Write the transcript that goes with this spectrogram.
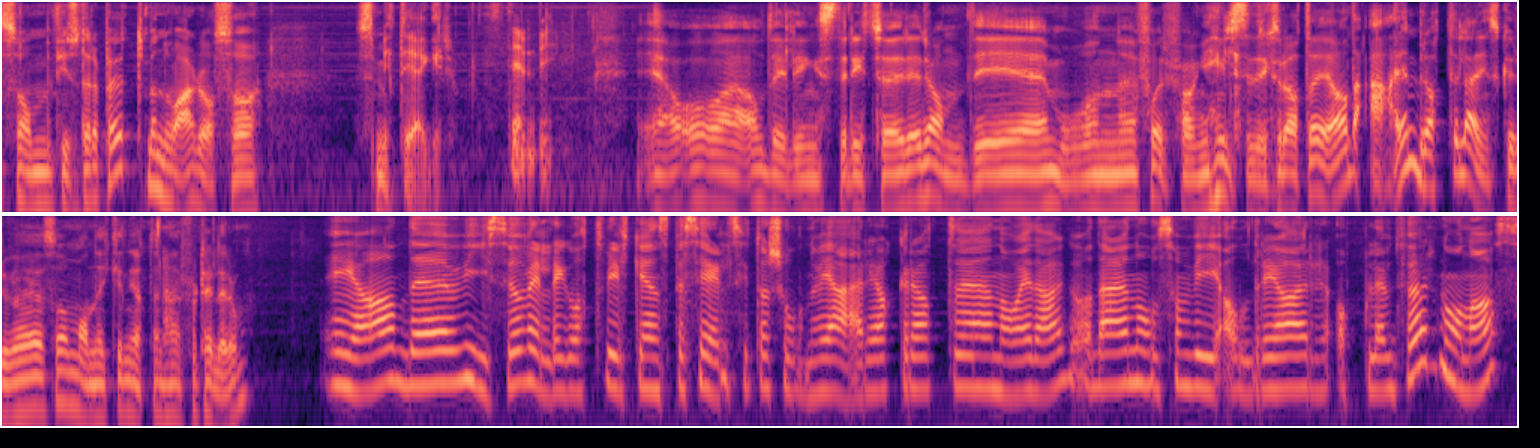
som fysioterapeut, men nå er du også smittejeger. Stemmer. Ja, og Avdelingsdirektør Randi Moen Forfang i Helsedirektoratet. Ja, det er en bratt læringskurve som Anniken Jøtner her forteller om? Ja, det viser jo veldig godt hvilken spesiell situasjon vi er i akkurat eh, nå i dag. Og det er noe som vi aldri har opplevd før, noen av oss.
